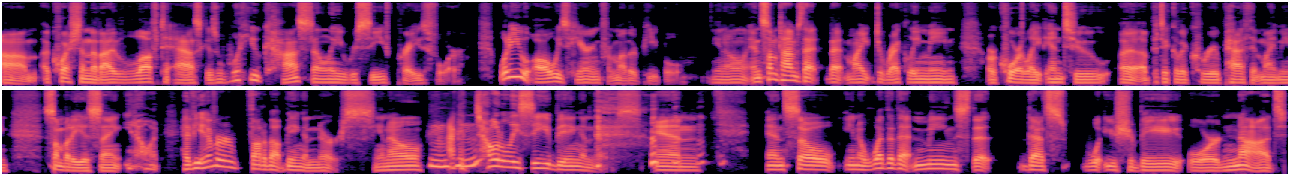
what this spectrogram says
um, a question that I love to ask is what do you constantly receive praise for? What are you always hearing from other people? You know and sometimes that that might directly mean or correlate into a, a, particular career path. It might mean somebody is saying you know what? Have you ever thought about being a nurse? You know? Mm-hmm. i could mm-hmm. totally see you being a nurse. And and so you know whether that means that that's what you should be or not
